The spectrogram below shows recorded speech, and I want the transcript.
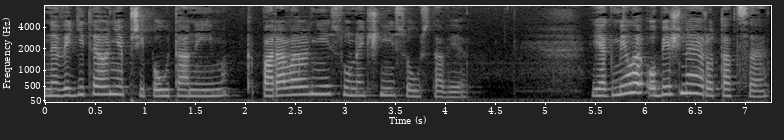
neviditelně připoutaným k paralelní sluneční soustavě. Jakmile oběžné rotace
